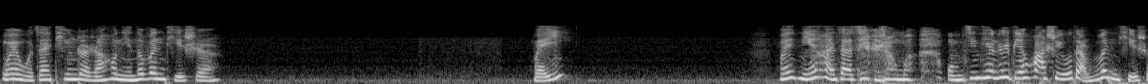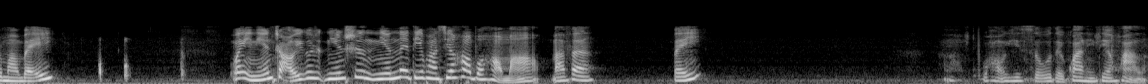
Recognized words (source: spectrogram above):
喂，我在听着。然后您的问题是？喂，喂，您还在线上吗？我们今天这电话是有点问题是吗？喂，喂，您找一个，您是您那地方信号不好吗？麻烦，喂，啊，不好意思，我得挂您电话了。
